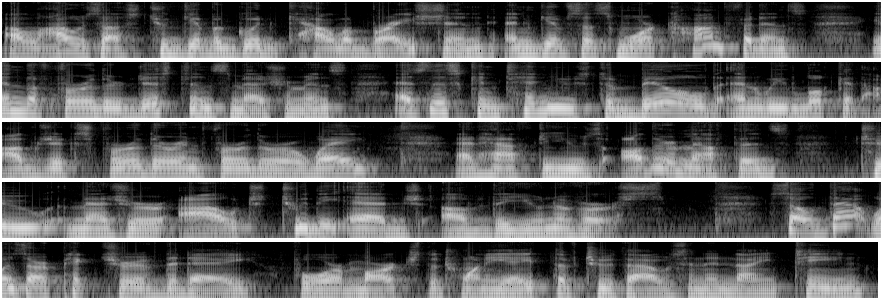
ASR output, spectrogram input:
allows us to give a good calibration and gives us more confidence in the further distance measurements as this continues to build and we look at objects further and further away and have to use other methods to measure out to the edge of the universe. So that was our picture of the day for March the 28th of 2019.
